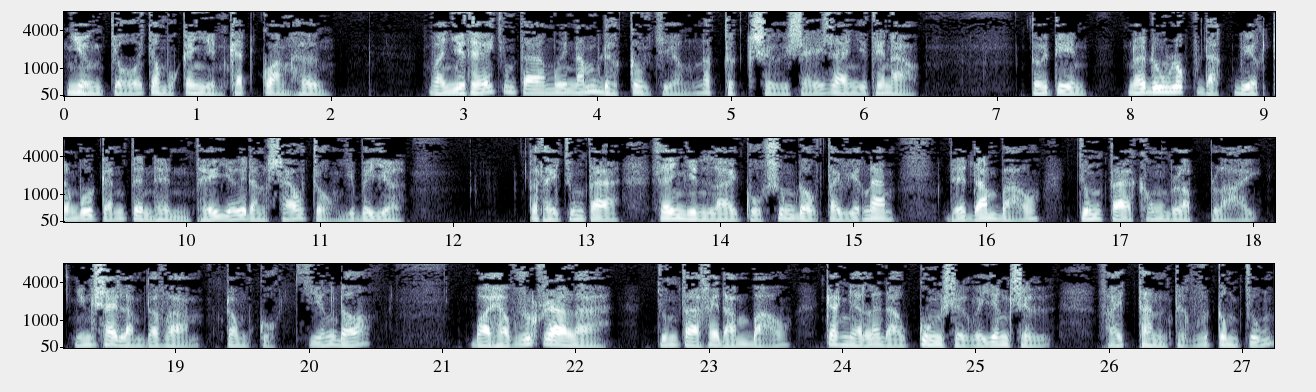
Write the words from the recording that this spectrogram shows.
nhường chỗ cho một cái nhìn khách quan hơn. Và như thế chúng ta mới nắm được câu chuyện nó thực sự xảy ra như thế nào. Tôi tin nói đúng lúc đặc biệt trong bối cảnh tình hình thế giới đang xáo trộn như bây giờ. Có thể chúng ta sẽ nhìn lại cuộc xung đột tại Việt Nam để đảm bảo chúng ta không lặp lại những sai lầm đã phạm trong cuộc chiến đó. Bài học rút ra là chúng ta phải đảm bảo các nhà lãnh đạo quân sự và dân sự phải thành thực với công chúng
